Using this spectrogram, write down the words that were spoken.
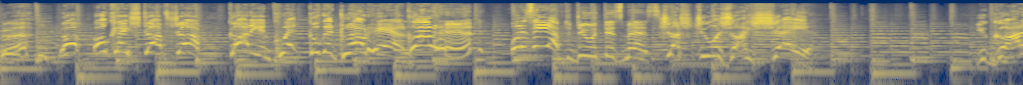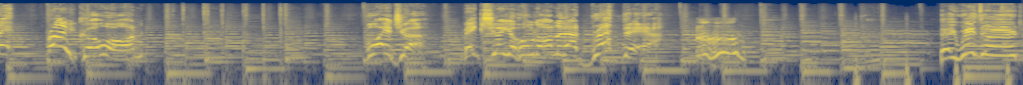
Huh? Oh, okay, stop, stop! Guardian, quick, go get Cloud Hand! Cloud Hand? What does he have to do with this mess? Just do as I say! You got it? Right. Go on! Voyager, make sure you hold on to that breath there! Hey, wizard!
